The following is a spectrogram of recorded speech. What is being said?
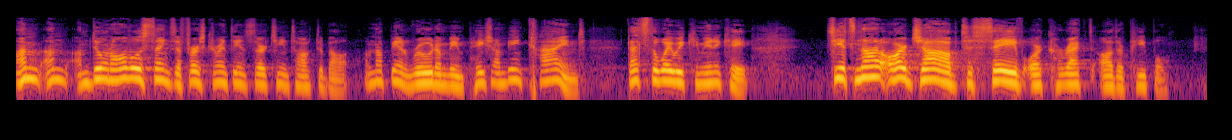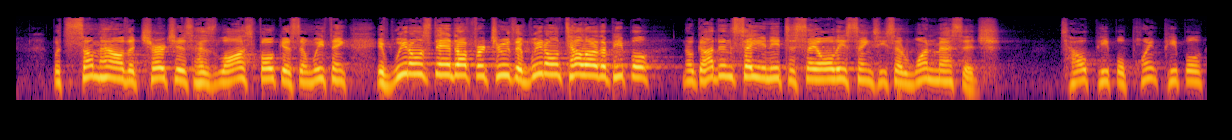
I'm, I'm, I'm doing all those things that 1 Corinthians 13 talked about. I'm not being rude. I'm being patient. I'm being kind. That's the way we communicate. See, it's not our job to save or correct other people. But somehow the church has lost focus, and we think if we don't stand up for truth, if we don't tell other people, no, God didn't say you need to say all these things. He said one message tell people, point people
